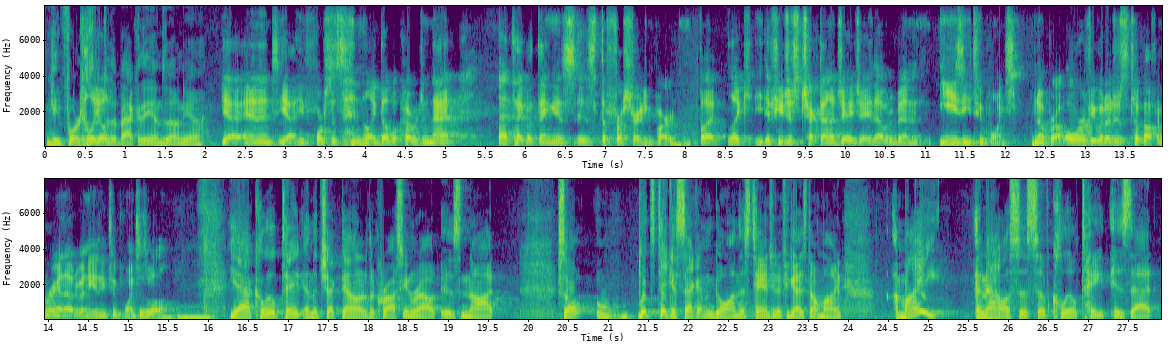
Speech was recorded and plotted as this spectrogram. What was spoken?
He forces it to the back of the end zone. Yeah. yeah, and yeah, he forces into like double coverage, and that that type of thing is is the frustrating part. But like, if you just checked down a JJ, that would have been easy two points, no problem. Or if he would have just took off and ran, that would have been easy two points as well. Yeah, Khalil Tate and the check down or the crossing route is not. So let's take a second and go on this tangent if you guys don't mind. My analysis of Khalil Tate is that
